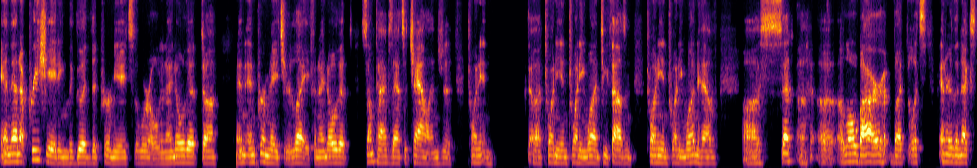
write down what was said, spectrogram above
and then appreciating the good that permeates the world. And I know that uh, and and permeates your life. And I know that sometimes that's a challenge. Uh, Twenty and uh, 20 and 21, 2020 and 21 have uh, set a, a, a, low bar, but let's enter the next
